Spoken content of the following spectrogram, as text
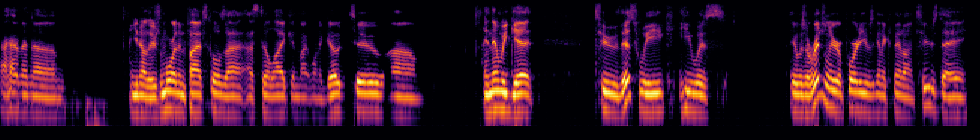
I haven't." Um, you know, there's more than five schools I, I still like and might want to go to. Um, and then we get to this week. He was, it was originally reported he was going to commit on Tuesday.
